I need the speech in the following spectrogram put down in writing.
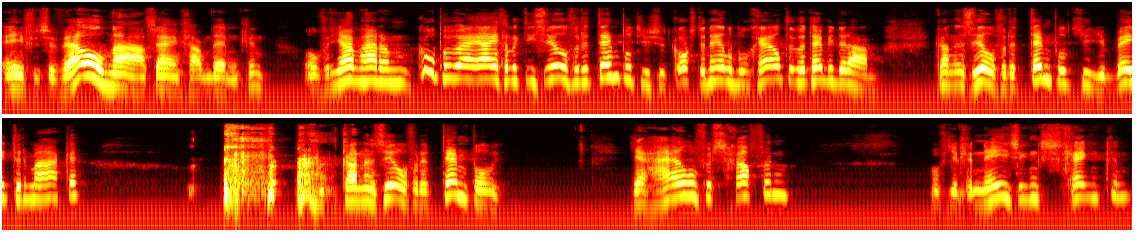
uh, wel na zijn gaan denken over, ja, waarom kopen wij eigenlijk die zilveren tempeltjes? Het kost een heleboel geld en wat heb je eraan? Kan een zilveren tempeltje je beter maken? kan een zilveren tempel je heil verschaffen? Of je genezing schenken?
